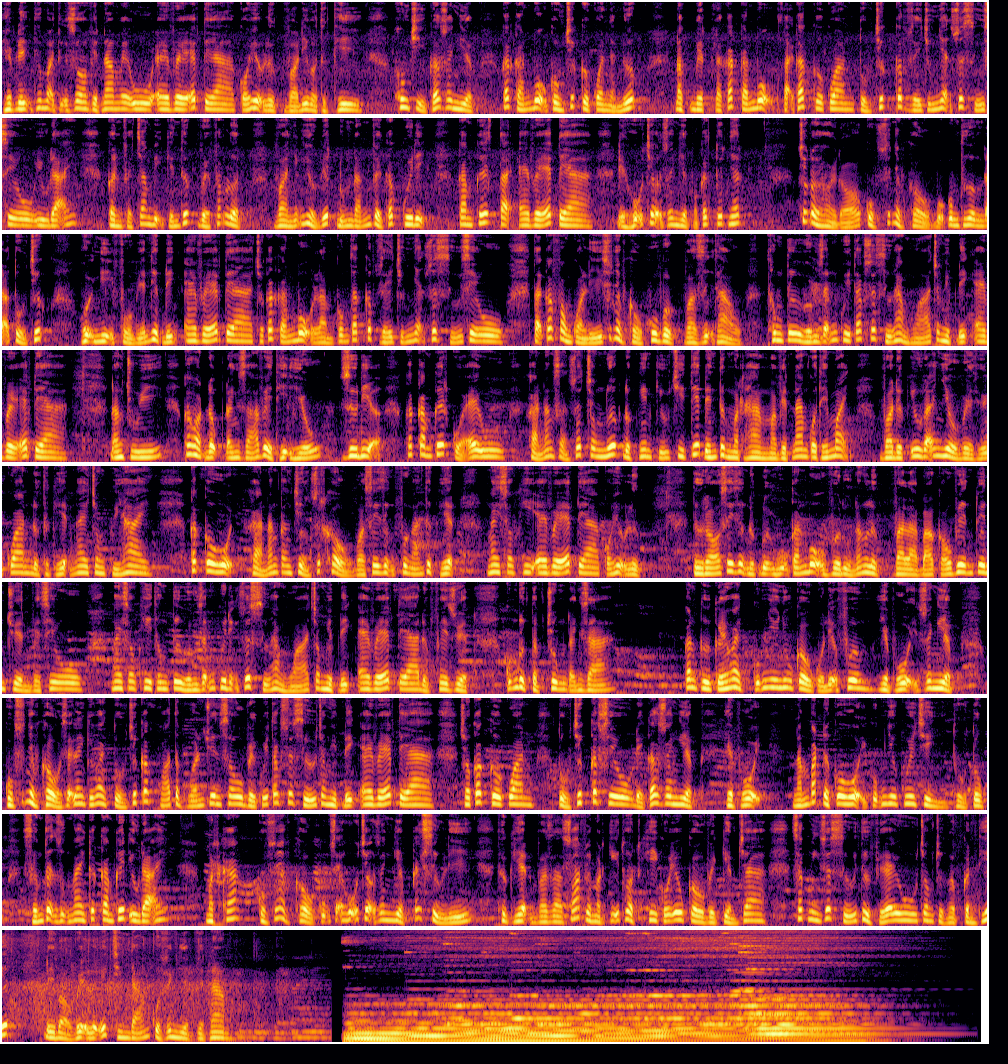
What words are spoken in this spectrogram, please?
Hiệp định Thương mại Tự do Việt Nam EU EVFTA có hiệu lực và đi vào thực thi, không chỉ các doanh nghiệp, các cán bộ công chức cơ quan nhà nước, đặc biệt là các cán bộ tại các cơ quan tổ chức cấp giấy chứng nhận xuất xứ CO ưu đãi cần phải trang bị kiến thức về pháp luật và những hiểu biết đúng đắn về các quy định, cam kết tại EVFTA để hỗ trợ doanh nghiệp một cách tốt nhất. Trước đòi hỏi đó, Cục xuất nhập khẩu Bộ Công Thương đã tổ chức hội nghị phổ biến hiệp định EVFTA cho các cán bộ làm công tác cấp giấy chứng nhận xuất xứ CO tại các phòng quản lý xuất nhập khẩu khu vực và dự thảo thông tư hướng dẫn quy tắc xuất xứ hàng hóa trong hiệp định EVFTA. Đáng chú ý, các hoạt động đánh giá về thị hiếu, dư địa, các cam kết của EU, khả năng sản xuất trong nước được nghiên cứu chi tiết đến từng mặt hàng mà Việt Nam có thế mạnh và được ưu đãi nhiều về thuế quan được thực hiện ngay trong quý 2. Các cơ hội, khả năng tăng trưởng xuất khẩu và xây dựng phương án thực hiện ngay sau khi EVFTA có hiệu lực. Từ đó xây dựng được đội ngũ cán bộ vừa đủ năng lực và là báo cáo viên tuyên truyền về CO ngay sau khi thông tư hướng dẫn quy định xuất xứ hàng hóa trong hiệp định EVFTA được phê duyệt, cũng được tập trung đánh giá. Căn cứ kế hoạch cũng như nhu cầu của địa phương, hiệp hội, doanh nghiệp, Cục xuất nhập khẩu sẽ lên kế hoạch tổ chức các khóa tập huấn chuyên sâu về quy tắc xuất xứ trong hiệp định EVFTA cho các cơ quan, tổ chức cấp CO để các doanh nghiệp, hiệp hội nắm bắt được cơ hội cũng như quy trình, thủ tục, sớm tận dụng ngay các cam kết ưu đãi. Mặt khác, Cục xuất nhập khẩu cũng sẽ hỗ trợ doanh nghiệp cách xử lý, thực hiện và giả soát về mặt kỹ thuật khi có yêu cầu về kiểm tra, xác minh xuất xứ từ phía EU trong trường hợp cần thiết để bảo vệ lợi ích chính đáng của doanh nghiệp Việt Nam.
